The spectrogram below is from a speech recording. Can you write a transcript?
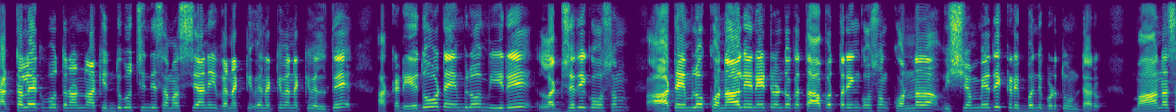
కట్టలేకపోతున్నాను నాకు ఎందుకు వచ్చింది సమస్య అని వెనక్కి వెనక్కి వెనక్కి వెళ్తే అక్కడ ఏదో టైంలో మీరే లగ్జరీ కోసం ఆ టైంలో కొనాలి అనేటువంటి ఒక తాపత్రయం కోసం కొన్న విషయం మీద ఇక్కడ ఇబ్బంది పడుతూ ఉంటారు. మానస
